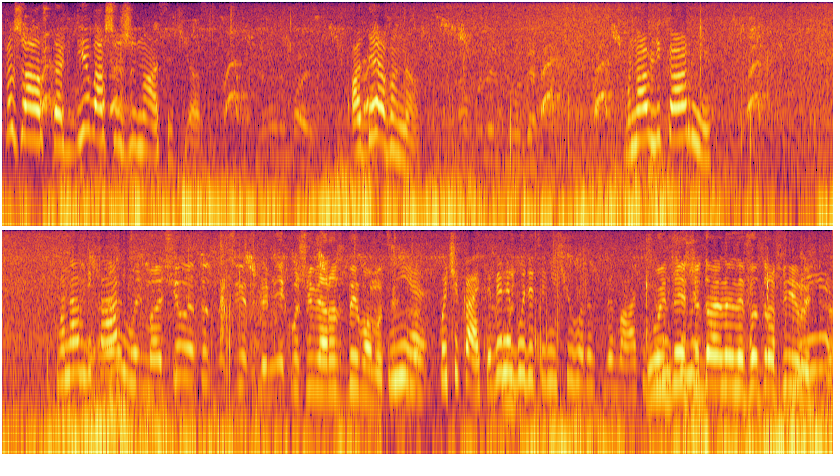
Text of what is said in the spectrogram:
пожалуйста, а где ваша жена сейчас? А де вона? Вона в лікарні? Вона в лікарні. А чого ви тут світите? Мені хоч я розбив вам оце. Ні, почекайте, ви не будете нічого розбивати. Уйди що ми- сюди, не, не фотографіруйся.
